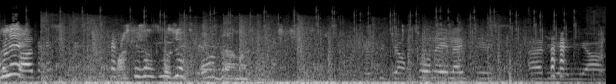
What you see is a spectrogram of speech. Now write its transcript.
Bu ne? Sadece Başka şansımız yok. Oradan yapacağım. Son eğlenceyi her yer ya.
